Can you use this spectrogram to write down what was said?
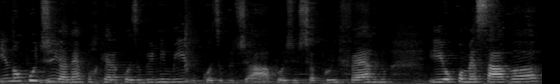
e não podia, né? Porque era coisa do inimigo, coisa do diabo, a gente ia pro inferno. E eu começava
